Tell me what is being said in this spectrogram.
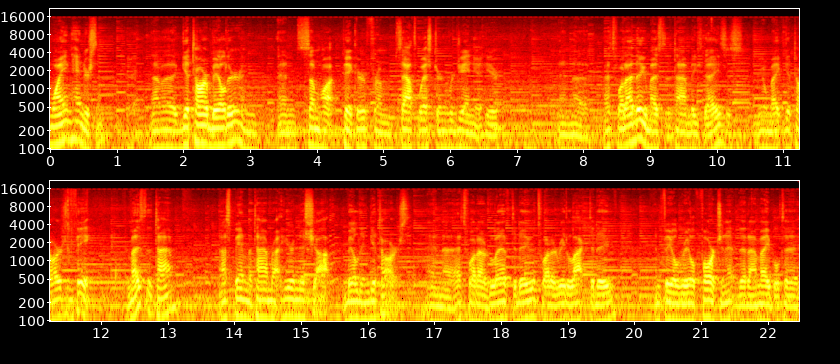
Wayne Henderson. I'm a guitar builder and, and somewhat picker from southwestern Virginia here. And uh, that's what I do most of the time these days is, you know, make guitars and pick. Most of the time, I spend my time right here in this shop building guitars. And uh, that's what I would love to do. It's what I really like to do and feel real fortunate that I'm able to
